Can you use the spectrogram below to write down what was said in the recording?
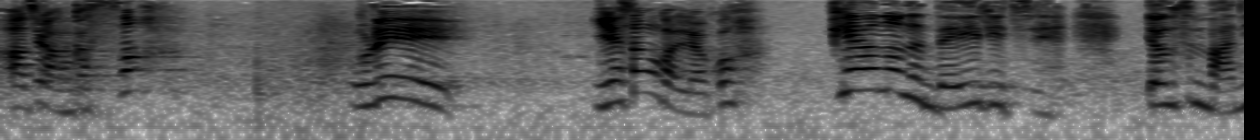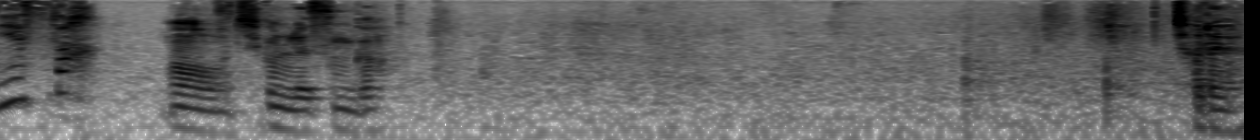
아직 안 갔어? 우리 예상 가려고? 피아노는 내일이지. 연습 많이 했어? 어, 지금 레슨 가. 잘해.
